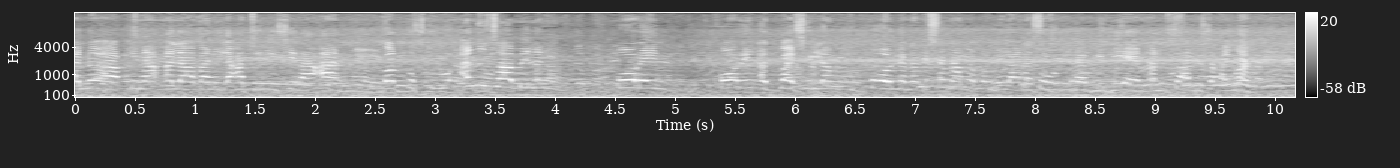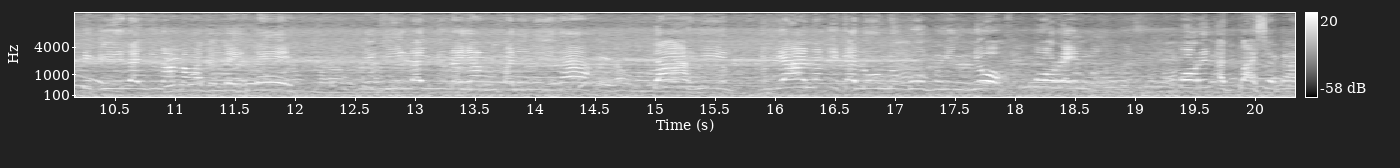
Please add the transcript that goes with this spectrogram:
ano, ah, kinakalaban nila at sinisiraan. Bagkus kumu- ano sabi ng foreign foreign advisor lang po na nagsanama ng nila na si na BBM. Ano sabi sa kanya? Tigilan nyo na mga Duterte. Tigilan nyo na yung paninira. Dahil yan ang ikalulubog ninyo. Foreign foreign advisor na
